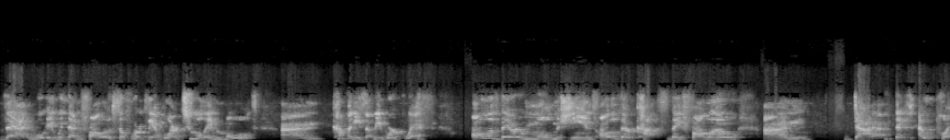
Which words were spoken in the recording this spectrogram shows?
that w- it would then follow. So, for example, our tool and mold um, companies that we work with, all of their mold machines, all of their cuts, they follow um, data that's output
